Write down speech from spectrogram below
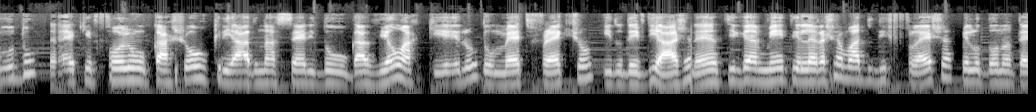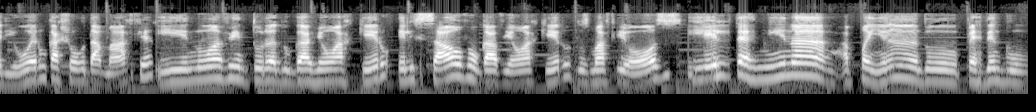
Sortudo, né, que foi um cachorro criado na série do Gavião Arqueiro, do Matt Fraction e do David Aja. Né? Antigamente ele era chamado de Flecha pelo dono anterior, era um cachorro da máfia, e numa aventura do Gavião Arqueiro, ele salva o Gavião Arqueiro dos mafiosos e ele termina apanhando, perdendo um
